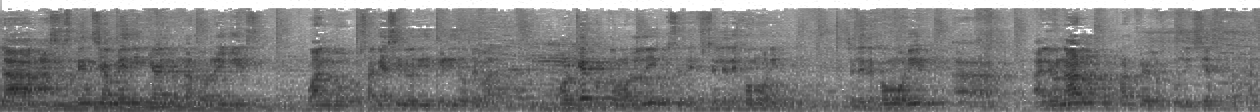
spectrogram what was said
la asistencia médica a Leonardo Reyes cuando pues, había sido herido de bala. ¿Por qué? Porque como lo digo, se le dejó morir. Se le dejó morir a, Leonardo por parte de los policías estatales.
